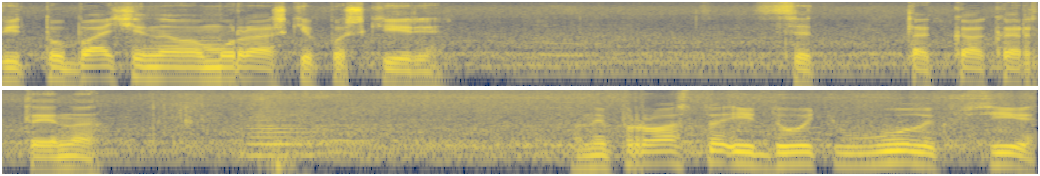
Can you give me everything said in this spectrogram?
Від побаченого мурашки по шкірі. Це така картина. Вони просто йдуть в вулик всі.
